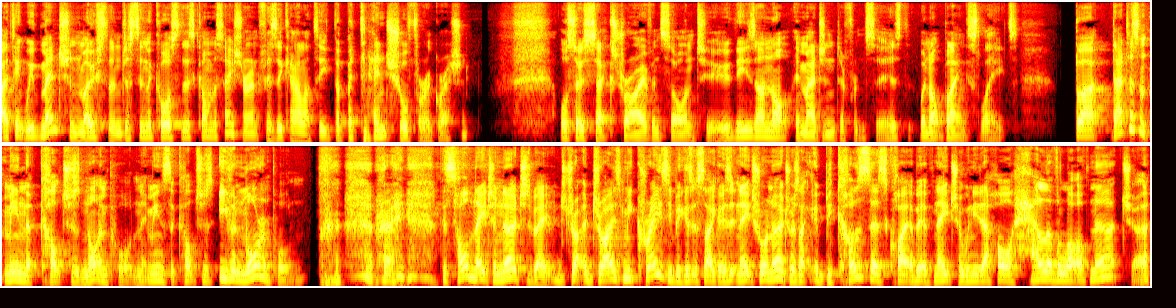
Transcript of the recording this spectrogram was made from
I think we've mentioned most of them just in the course of this conversation around physicality, the potential for aggression, also sex drive, and so on too. These are not imagined differences. We're not blank slates. But that doesn't mean that culture is not important. It means that culture is even more important, right? This whole nature nurture debate dri- drives me crazy because it's like, is it nature or nurture? It's like, because there's quite a bit of nature, we need a whole hell of a lot of nurture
